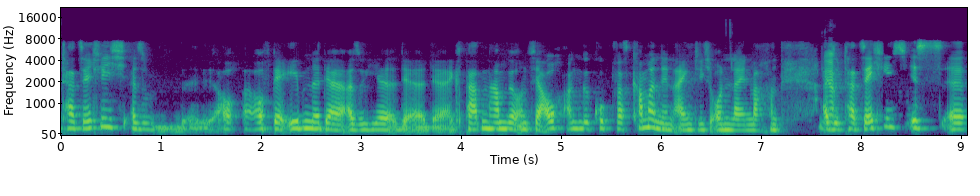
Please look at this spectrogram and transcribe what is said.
tatsächlich, also äh, auf der Ebene der, also hier der, der Experten haben wir uns ja auch angeguckt, was kann man denn eigentlich online machen? Also ja. tatsächlich ist äh,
